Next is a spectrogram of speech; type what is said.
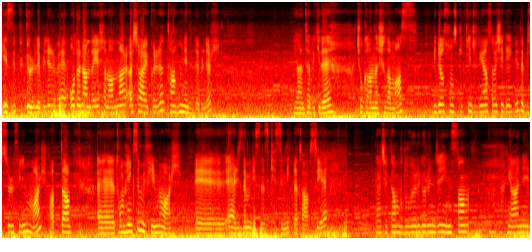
gezip görülebilir ve o dönemde yaşananlar aşağı yukarı tahmin edilebilir. Yani tabii ki de çok anlaşılamaz. Biliyorsunuz ki 2. Dünya Savaşı ile ilgili de bir sürü film var. Hatta e, Tom Hanks'in bir filmi var. E, eğer izlemediyseniz kesinlikle tavsiye. Gerçekten bu duvarı görünce insan yani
